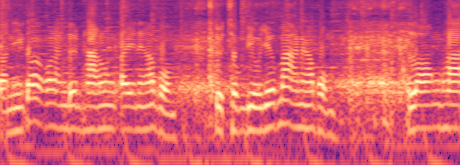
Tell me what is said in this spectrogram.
ตอนนี้ก็กำลังเดินทางลงไปนะครับผมจุดชมวิวเยอะมากนะครับผมลองพา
